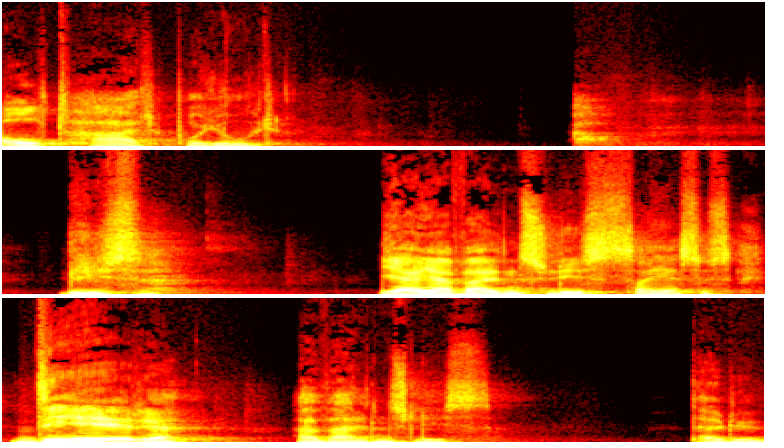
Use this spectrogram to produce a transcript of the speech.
Alt her på jord. Ja. Lyset. Jeg er verdens lys, sa Jesus. Dere er verdens lys. Det er du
